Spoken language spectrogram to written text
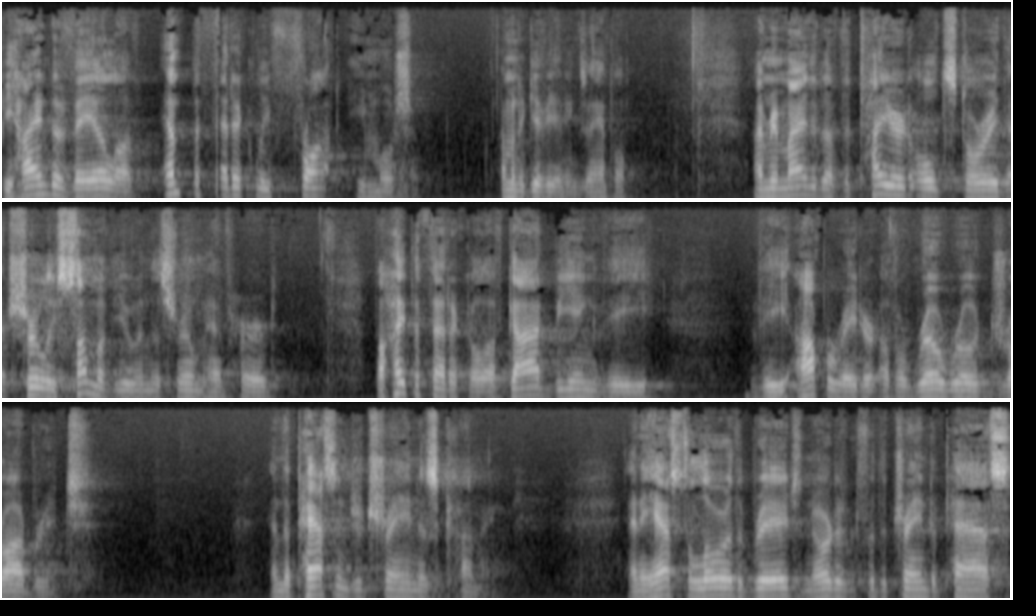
behind a veil of empathetically fraught emotion. I'm going to give you an example. I'm reminded of the tired old story that surely some of you in this room have heard. The hypothetical of God being the, the operator of a railroad drawbridge. And the passenger train is coming. And he has to lower the bridge in order for the train to pass.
